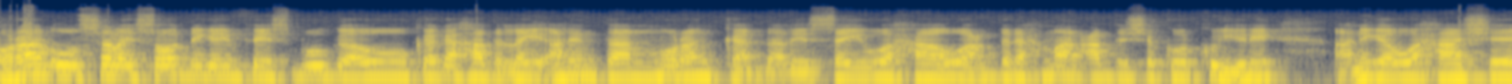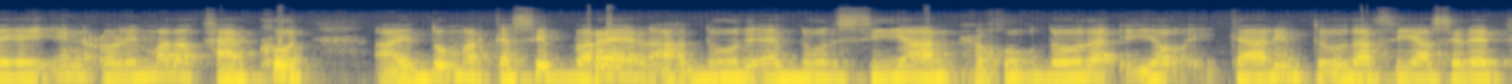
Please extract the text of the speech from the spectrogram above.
qoraal uu shalay soo dhigay facebooka uu kaga hadlay arrintan muranka dhalisay waxa uu cabdiraxmaan cabdishakuur ku yidhi aniga waxaa sheegay in culimmada qaarkood ay dumarka si bareer ah duudsiiyaan xuquuqdooda iyo kaalintooda siyaasadeed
